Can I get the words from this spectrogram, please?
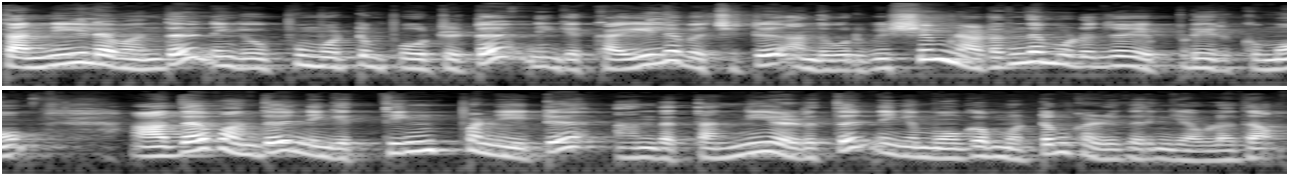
தண்ணியில் வந்து நீங்கள் உப்பு மட்டும் போட்டுட்டு நீங்கள் கையில் வச்சுட்டு அந்த ஒரு விஷயம் நடந்து முடிஞ்சால் எப்படி இருக்குமோ அதை வந்து நீங்கள் திங்க் பண்ணிவிட்டு அந்த தண்ணியை எடுத்து நீங்கள் முகம் மட்டும் கழுகுறீங்க அவ்வளோதான்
